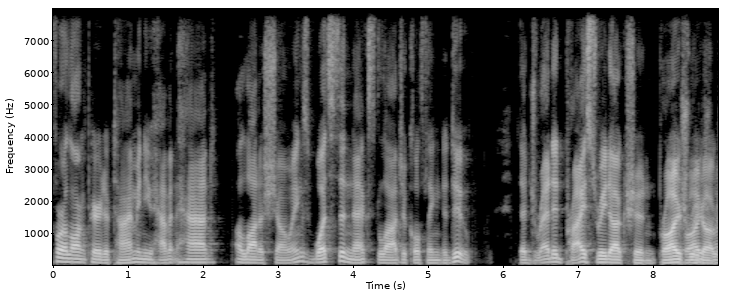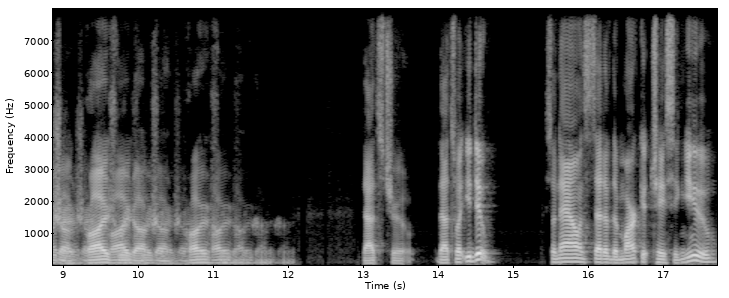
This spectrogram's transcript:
for a long period of time and you haven't had a lot of showings, what's the next logical thing to do? The dreaded price reduction, price, price reduction, reduction, price, price reduction, reduction, price reduction. That's true. That's what you do. So now instead of the market chasing you,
